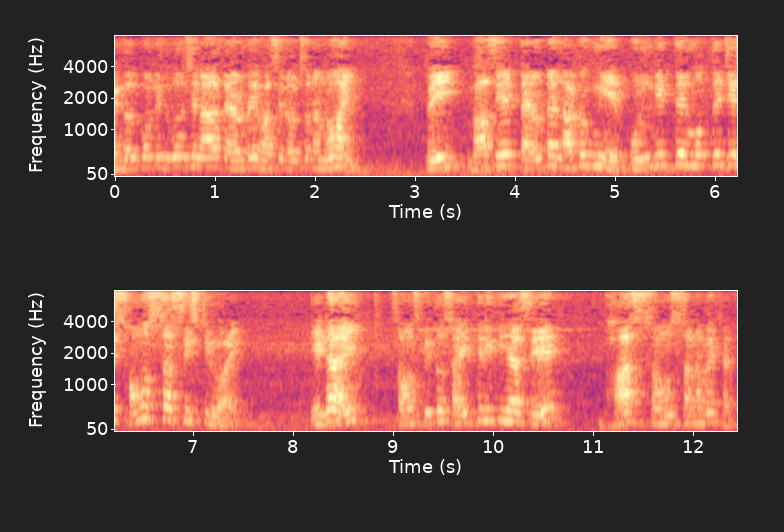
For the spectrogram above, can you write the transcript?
একদল পণ্ডিত বলছে না তেরোটাই ভাসের রচনা নয়। তো এই ভাসের তেরোটা নাটক নিয়ে পণ্ডিতদের মধ্যে যে সমস্যার সৃষ্টি হয় এটাই সংস্কৃত সাহিত্যের ইতিহাসে ভাস সমস্যা নামে খ্যাত।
